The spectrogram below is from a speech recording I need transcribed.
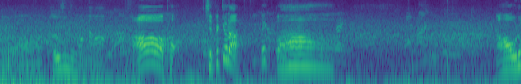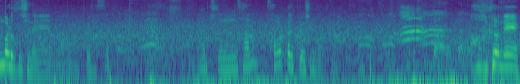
네, 와, 배우신 분이네. 아, 바, 그치, 뺏겨라. 뺏, 와. 아, 오른발로 쓰시네. 와, 배우셨어. 한 중3? 3월까지 배우신 것 같아요. 아, 그렇네.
